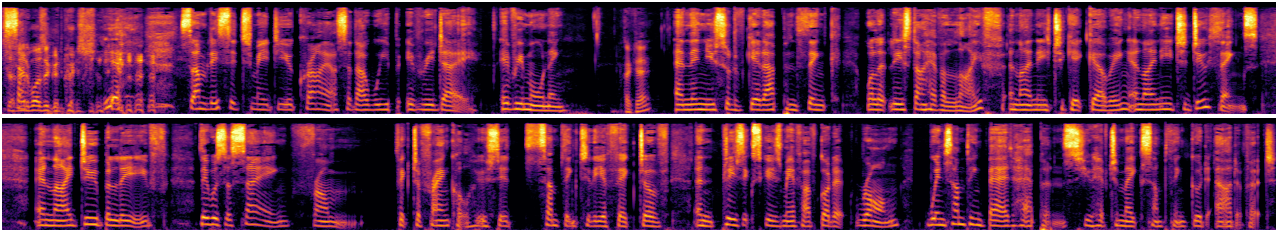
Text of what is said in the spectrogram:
So Some- that was a good question. yeah. Somebody said to me, Do you cry? I said, I weep every day, every morning. Okay. And then you sort of get up and think, well, at least I have a life and I need to get going and I need to do things. And I do believe there was a saying from Viktor Frankl who said something to the effect of, and please excuse me if I've got it wrong, when something bad happens, you have to make something good out of it.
